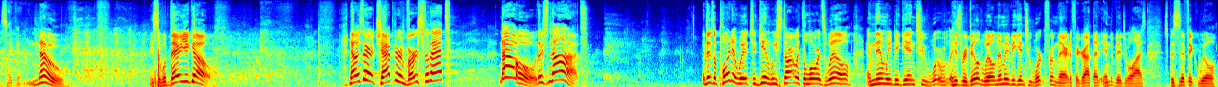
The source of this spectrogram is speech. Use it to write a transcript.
It's like, no. He said, well, there you go. Now, is there a chapter and verse for that? No, there's not. And there's a point at which, again, we start with the Lord's will, and then we begin to work, His revealed will, and then we begin to work from there to figure out that individualized, specific will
